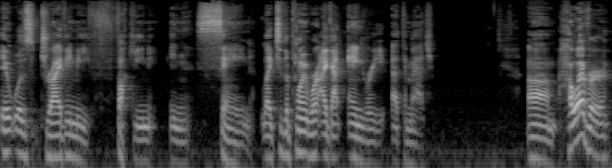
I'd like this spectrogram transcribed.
It was driving me fucking insane, like to the point where I got angry at the match. Um, however,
